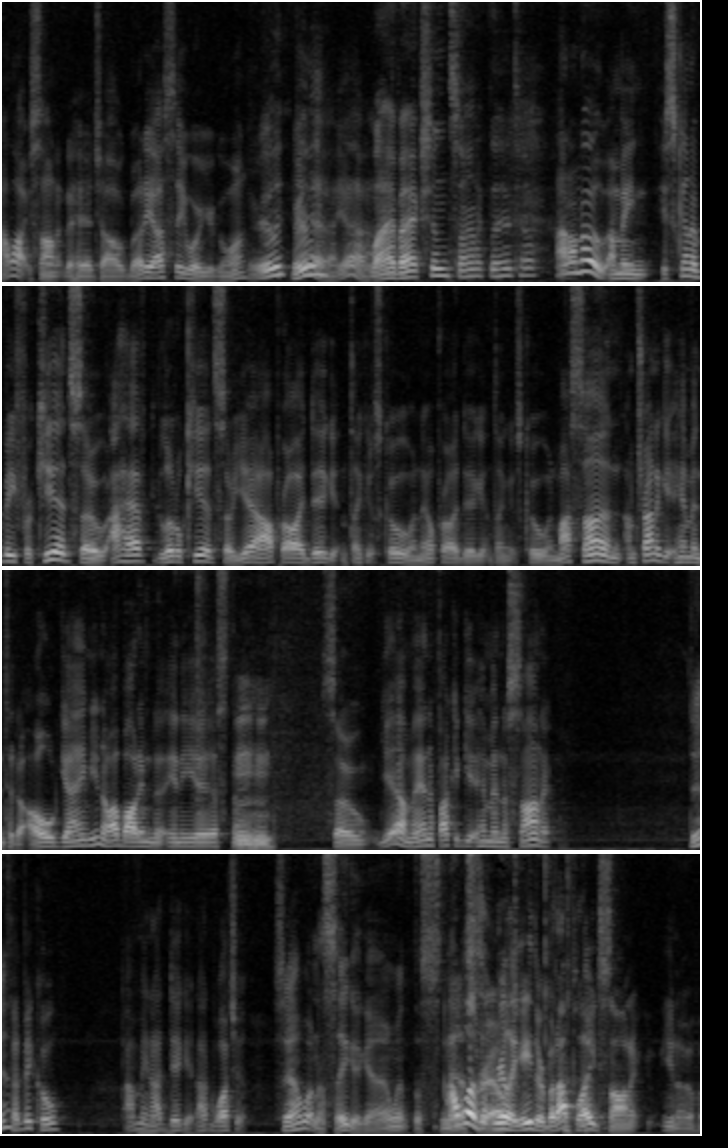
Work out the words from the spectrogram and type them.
I like Sonic the Hedgehog, buddy. I see where you're going. Really? Really? Yeah, yeah. Live action Sonic the Hedgehog. I don't know. I mean, it's gonna be for kids, so I have little kids, so yeah, I'll probably dig it and think it's cool, and they'll probably dig it and think it's cool. And my son, I'm trying to get him into the old game. You know, I bought him the NES thing. Mhm. So yeah, man, if I could get him into Sonic, Yeah. that'd be cool. I mean, I'd dig it. I'd watch it. See, I wasn't a Sega guy. I went the SNES I wasn't route. really either, but I played Sonic. You know,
